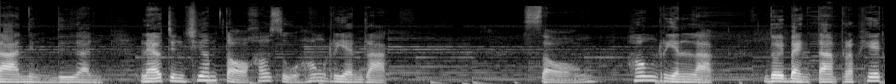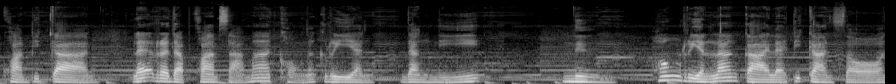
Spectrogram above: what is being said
ลา 1 เดือน แล้วจึงเชื่อมต่อเข้าสู่ห้องเรียนหลัก 2. ห้องเรียนหลัก โดยแบ่งตามประเภทความพิการ และระดับความสามารถของนักเรียน ดังนี้ 1. ห้องเรียนร่างกายและพิการซ้อน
